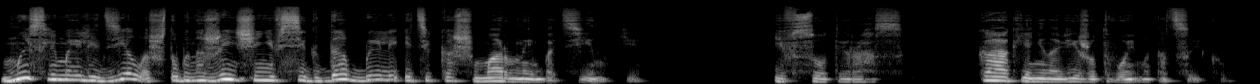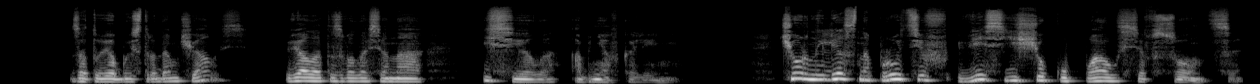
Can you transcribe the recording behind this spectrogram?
Мыслимое ли дело, чтобы на женщине всегда были эти кошмарные ботинки? И в сотый раз, как я ненавижу твой мотоцикл! Зато я быстро домчалась, вяло отозвалась она и села, обняв колени. Черный лес напротив весь еще купался в солнце.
